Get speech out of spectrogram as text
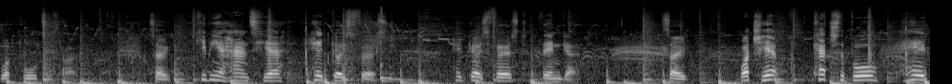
what ball to throw? So keeping your hands here, head goes first. Head goes first, then go. So watch here, catch the ball, head.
